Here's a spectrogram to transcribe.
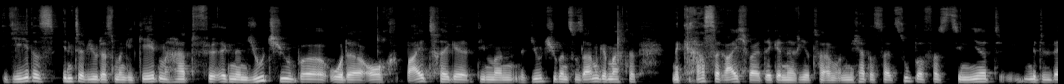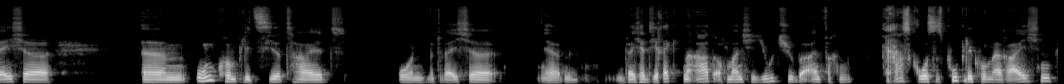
jedes Interview, das man gegeben hat für irgendeinen YouTuber oder auch Beiträge, die man mit YouTubern zusammen gemacht hat, eine krasse Reichweite generiert haben. Und mich hat das halt super fasziniert, mit welcher ähm, Unkompliziertheit und mit welcher, ja, mit, mit welcher direkten Art auch manche YouTuber einfach ein krass großes Publikum erreichen.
